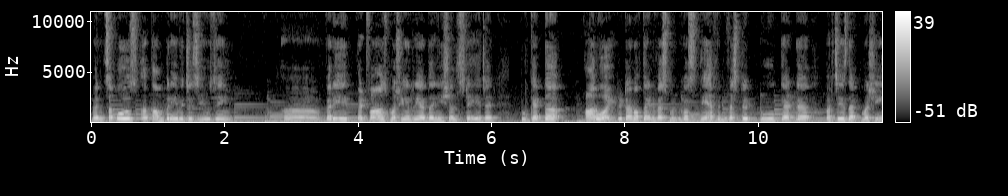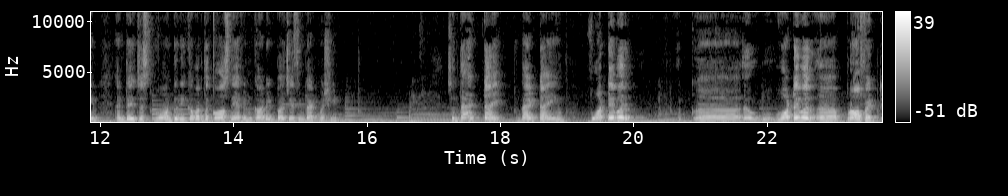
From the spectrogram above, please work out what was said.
when suppose a company which is using uh, very advanced machinery at the initial stage and to get the ROI, return of the investment, because they have invested to get uh, purchase that machine, and they just want to recover the cost they have incurred in purchasing that machine. So that time, that time, whatever, uh, whatever uh, profit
